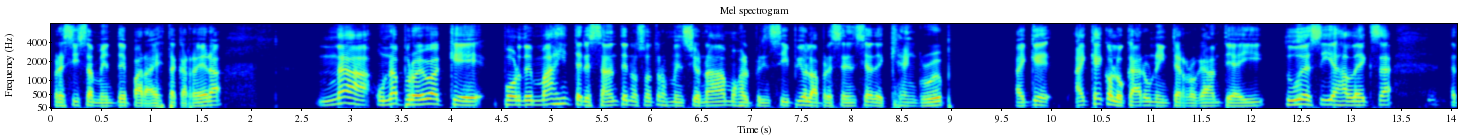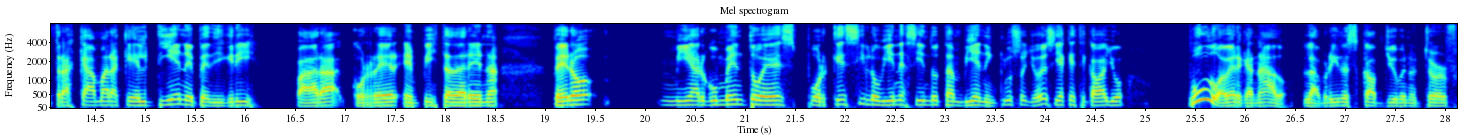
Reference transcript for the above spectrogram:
precisamente para esta carrera. Una, una prueba que por demás interesante, nosotros mencionábamos al principio la presencia de Ken Group. Hay que, hay que colocar una interrogante ahí. Tú decías, Alexa, tras cámara, que él tiene pedigrí para correr en pista de arena, pero mi argumento es por qué si lo viene haciendo tan bien. Incluso yo decía que este caballo pudo haber ganado la Breeders' Cup Juvenile Turf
